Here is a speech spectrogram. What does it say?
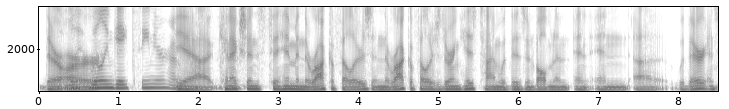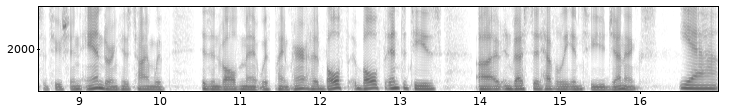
there are William Gates Sr. I yeah know. connections to him and the Rockefellers, and the Rockefellers during his time with his involvement in, in, in uh, with their institution, and during his time with his involvement with Planned Parenthood, both both entities uh, invested heavily into eugenics. Yeah,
